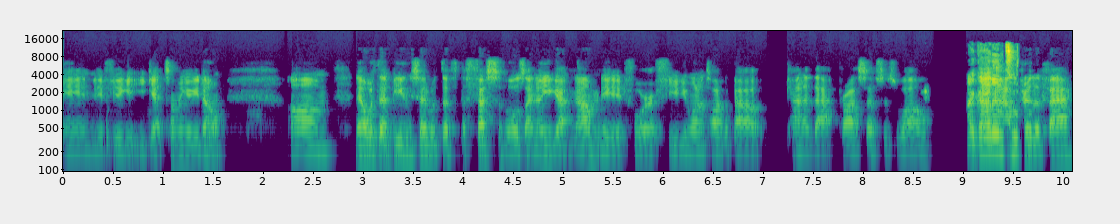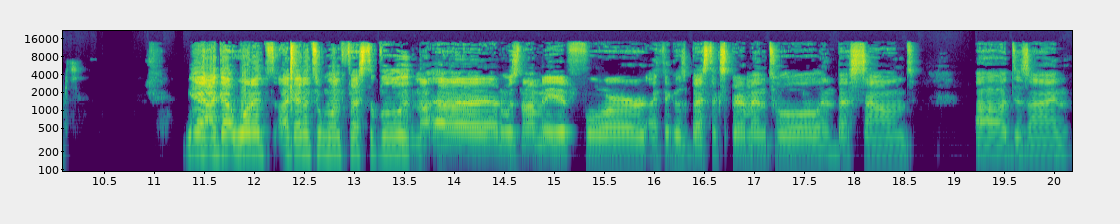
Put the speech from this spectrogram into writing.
and if you get you get something or you don't. Um, now, with that being said, with the, the festivals, I know you got nominated for a few. Do you want to talk about kind of that process as well? I got like into after the fact. Yeah, I got one. I got into one festival and, uh, and was nominated for I think it was best experimental and best sound uh, design.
